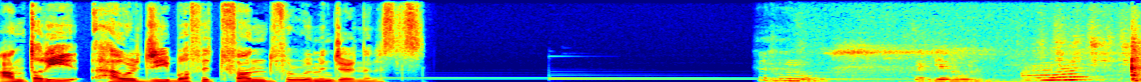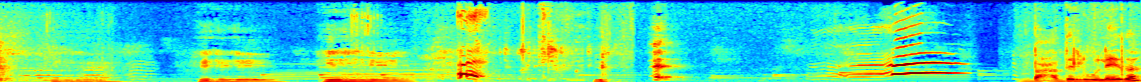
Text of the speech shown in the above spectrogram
عن طريق Howard G. Buffett Fund for Women Journalists. ازيك يا لولو بعد الولادة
